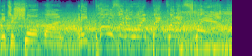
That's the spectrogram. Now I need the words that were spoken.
It's a short one, and he pulls it away backward and square.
